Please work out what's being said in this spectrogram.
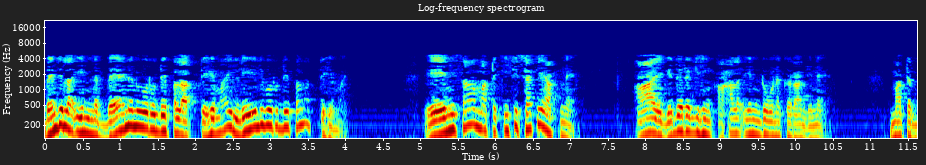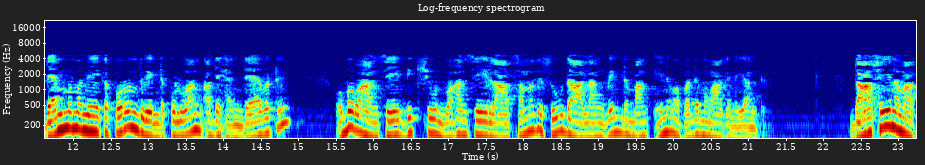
බැඳිලා ඉන්න බෑනනුවරු දෙපළත් එහෙමයි ලේලිවරු දෙපළත් එහෙමයි ඒ නිසා මට කිසි සැකයක් නැහැ. ආයේ ගෙදර ගිහින් අහලා එන්න ඕන කරන්නේ නැහැ. මට දැම්මම මේක පොරොන්දු වෙන්න පුළුවන් අද හැන්දෑවට ඔබ වහන්සේ භික්ෂූන් වහන්සේලා සමග සූදානම් වෙන්න මං එනව බඩමවාගෙන යන්න. 16 නමක්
